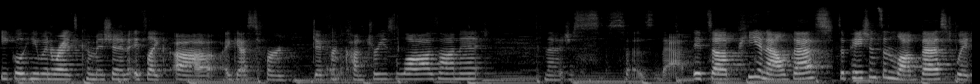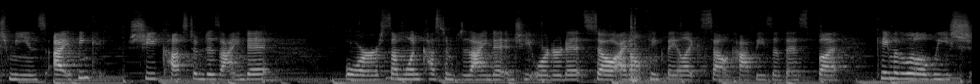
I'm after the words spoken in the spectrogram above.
Equal Human Rights Commission. It's like, uh, I guess for different countries' laws on it. And then it just says that. It's a P&L vest. It's a Patience in Love vest, which means I think she custom designed it or someone custom designed it and she ordered it. So I don't think they like sell copies of this, but came with a little leash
